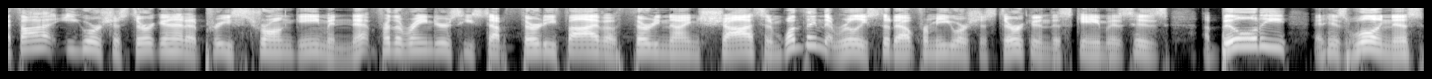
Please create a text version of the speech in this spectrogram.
I thought Igor Shesterkin had a pretty strong game in net for the Rangers. He stopped 35 of 39 shots. And one thing that really stood out from Igor Shesterkin in this game is his ability and his willingness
